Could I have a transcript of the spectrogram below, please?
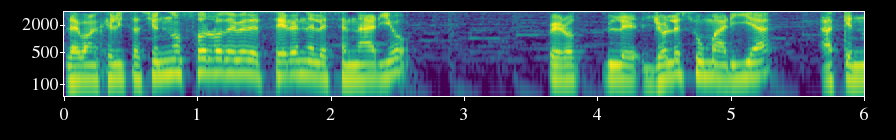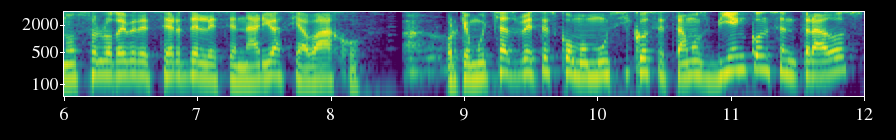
la evangelización no solo debe de ser en el escenario, pero yo le sumaría a que no solo debe de ser del escenario hacia abajo. Porque muchas veces como músicos estamos bien concentrados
